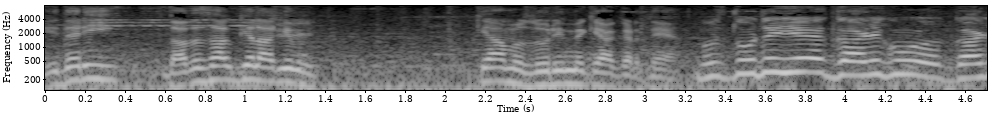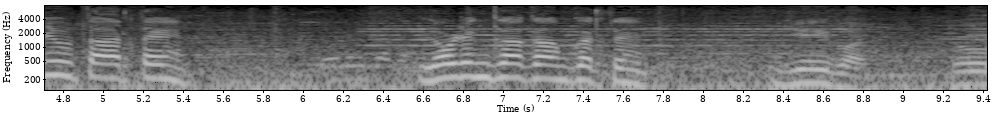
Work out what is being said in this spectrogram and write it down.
ادھر ہی دادا صاحب کے علاقے میں؟ کیا مزدوری میں کیا کرتے ہیں؟ مزدوری یہ گاڑی کو گاڑی اتارتے ہیں۔ لوڈنگ کا کام کرتے ہیں۔ یہی بات۔ تو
